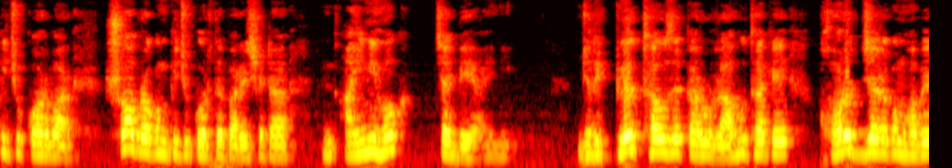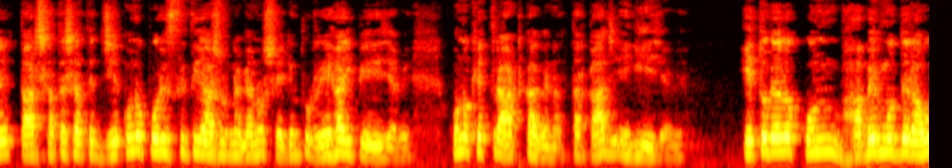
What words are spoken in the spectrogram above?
কিছু করবার, সব রকম কিছু করতে পারে, সেটা আইনি হোক চাই বেআইনি। যদি টুয়েলভ হাউসে কারোর রাহু থাকে, খরচ যেরকম হবে, তার সাথে সাথে যে কোনো পরিস্থিতি আসুক না কেন, সে কিন্তু রেহাই পেয়ে যাবে। কোনো ক্ষেত্রে আটকাবে না, তার কাজ এগিয়ে যাবে। এ তো গেল কোন ভাবের মধ্যে রাহু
